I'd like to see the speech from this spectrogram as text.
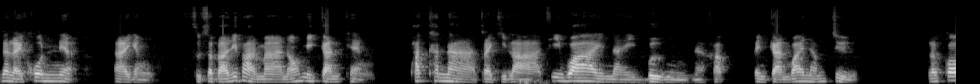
หลายๆคนเนี่ย อ่าอย่างสุดสัปดาห์ที่ผ่านมาเนาะมีการแข่งพัฒนาไตรกีฬาที่ว่ายในบึงนะครับ เป็นการว่ายน้ำจืด แล้วก็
